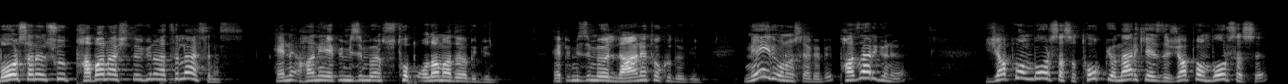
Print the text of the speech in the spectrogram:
Borsanın şu taban açtığı günü hatırlarsınız. Hani, hani hepimizin böyle stop olamadığı bir gün. Hepimizin böyle lanet okuduğu gün. Neydi onun sebebi? Pazar günü Japon borsası, Tokyo merkezli Japon borsası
